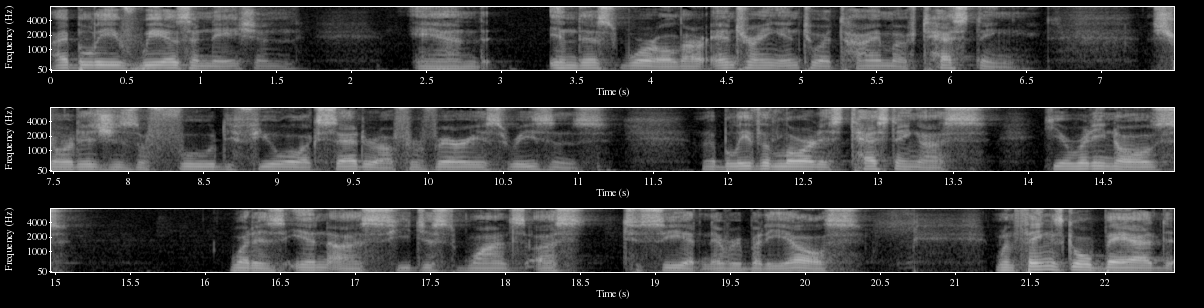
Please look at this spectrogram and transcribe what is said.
I believe we as a nation and in this world are entering into a time of testing, shortages of food, fuel, etc., for various reasons. I believe the Lord is testing us. He already knows what is in us, He just wants us to see it and everybody else. When things go bad,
